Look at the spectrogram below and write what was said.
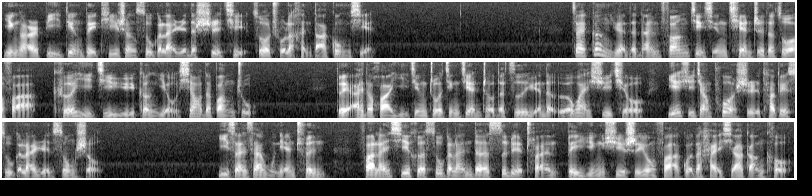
因而必定对提升苏格兰人的士气做出了很大贡献。在更远的南方进行牵制的做法，可以给予更有效的帮助。对爱德华已经捉襟见肘的资源的额外需求，也许将迫使他对苏格兰人松手。一三三五年春，法兰西和苏格兰的私掠船被允许使用法国的海峡港口。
